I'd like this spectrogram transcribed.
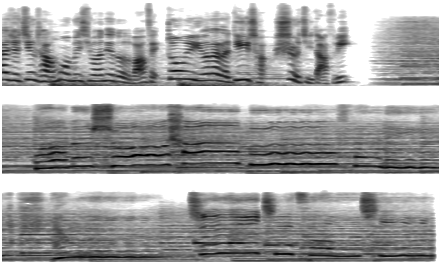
但却经常莫名其妙内斗的绑匪，终于迎来了第一场世纪大撕逼。我们说好不分离，要一直一直在一起。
